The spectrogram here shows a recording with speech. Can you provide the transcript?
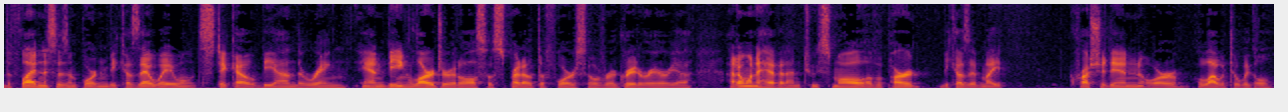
The flatness is important because that way it won't stick out beyond the ring, and being larger, it'll also spread out the force over a greater area. I don't want to have it on too small of a part because it might crush it in or allow it to wiggle.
